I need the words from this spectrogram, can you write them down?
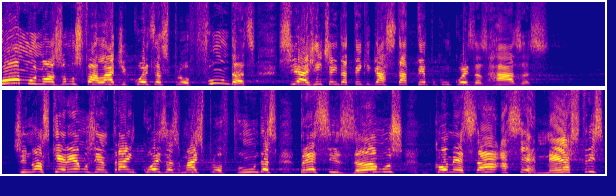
Como nós vamos falar de coisas profundas se a gente ainda tem que gastar tempo com coisas rasas? Se nós queremos entrar em coisas mais profundas, precisamos começar a ser mestres,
